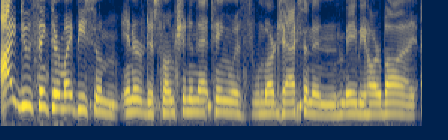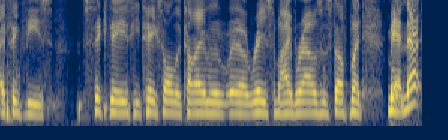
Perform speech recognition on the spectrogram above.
I do think there might be some inner dysfunction in that team with Lamar Jackson and maybe Harbaugh. I, I think these sick days he takes all the time uh, raise some eyebrows and stuff. But man, that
